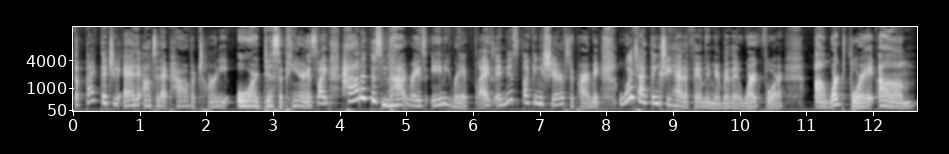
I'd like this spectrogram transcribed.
The fact that you added onto that power of attorney or disappearance. Like, how did this not raise any red flags? in this fucking sheriff's department, which I think she had a family member that worked for, um, worked for it. Um,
